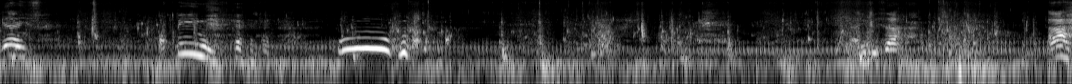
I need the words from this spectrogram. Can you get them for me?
Guys. Pating. Woo. Ay, bisa. Ah.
